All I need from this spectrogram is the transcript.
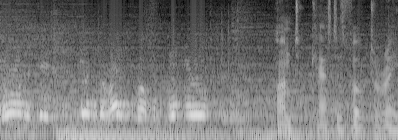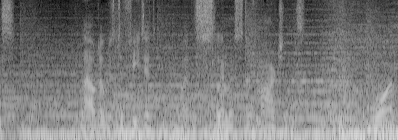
your decision if the race will continue. Hunt cast his vote to race. Lauda was defeated by the slimmest of margins. One.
